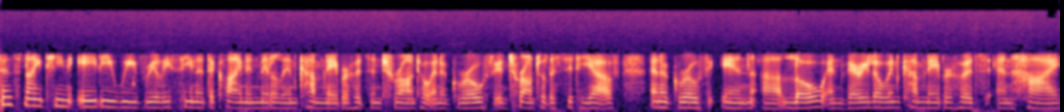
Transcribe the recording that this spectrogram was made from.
since 1980, we've really seen a decline in middle income neighborhoods in Toronto and a growth in Toronto, the city of, and a growth in uh, low and very low income neighborhoods and high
